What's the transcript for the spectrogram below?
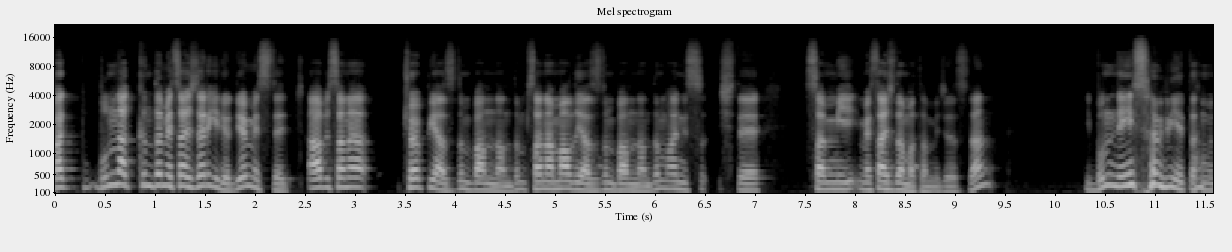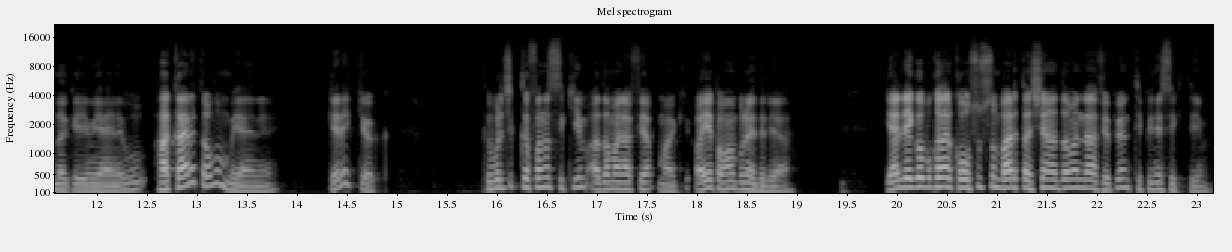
bak bunun hakkında mesajlar geliyor diyor mu size? Abi sana çöp yazdım banlandım. Sana mal yazdım banlandım. Hani s- işte samimi mesaj da mı atamayacağız lan? E Bunun neyin samimiyeti amına koyayım yani? Bu hakaret olur mu yani? Gerek yok. Kıvırcık kafana sikeyim adama laf yapma. Ayıp ama bu nedir ya? Ya Lego bu kadar kolsuzsun bari taşıyan adama laf yapıyorsun tipini siktiğim.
